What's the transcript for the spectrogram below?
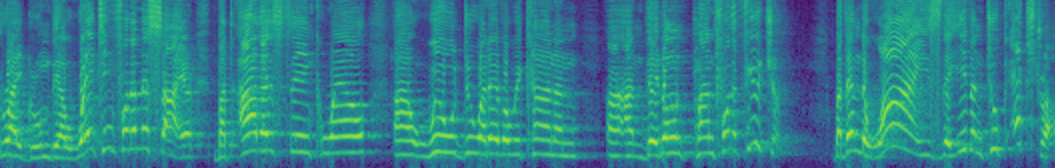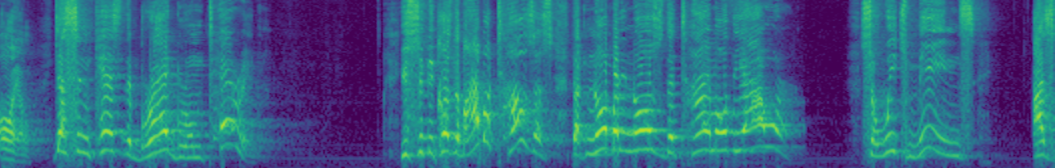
bridegroom, they are waiting for the Messiah, but others think, well, uh, we will do whatever we can, and, uh, and they don't plan for the future. But then the wise, they even took extra oil just in case the bridegroom tarried. You see, because the Bible tells us that nobody knows the time or the hour. So, which means as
